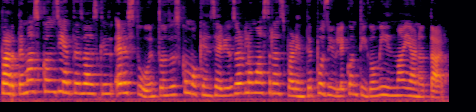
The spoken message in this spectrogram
parte más consciente, sabes que eres tú, entonces como que en serio ser lo más transparente posible contigo misma y anotar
